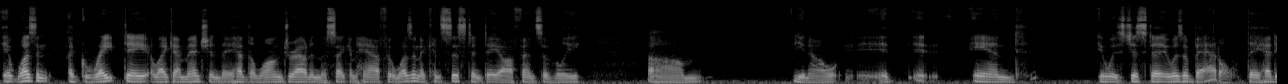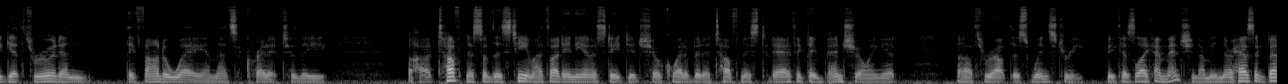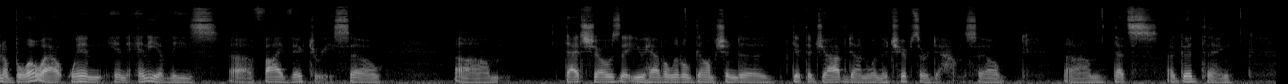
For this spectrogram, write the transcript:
it wasn't a great day. Like I mentioned, they had the long drought in the second half. It wasn't a consistent day offensively. Um, you know, it, it and it was just a, it was a battle. They had to get through it, and they found a way, and that's a credit to the uh, toughness of this team. I thought Indiana State did show quite a bit of toughness today. I think they've been showing it uh, throughout this win streak because, like I mentioned, I mean there hasn't been a blowout win in any of these uh, five victories. So um, that shows that you have a little gumption to get the job done when the chips are down. So um, that's a good thing.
